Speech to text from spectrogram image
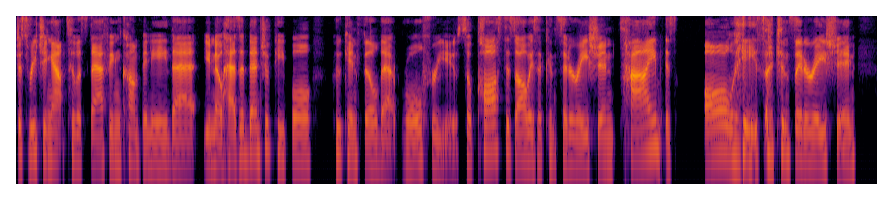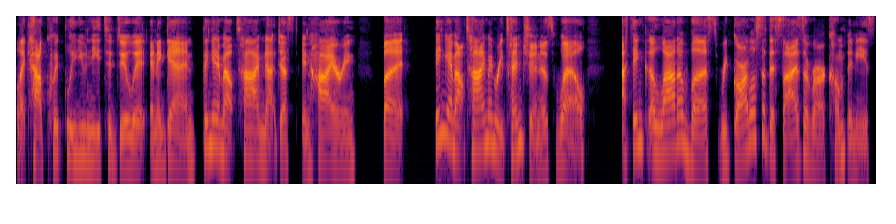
just reaching out to a staffing company that, you know, has a bench of people who can fill that role for you. So cost is always a consideration. Time is always a consideration, like how quickly you need to do it. And again, thinking about time, not just in hiring, but thinking about time and retention as well. I think a lot of us, regardless of the size of our companies,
